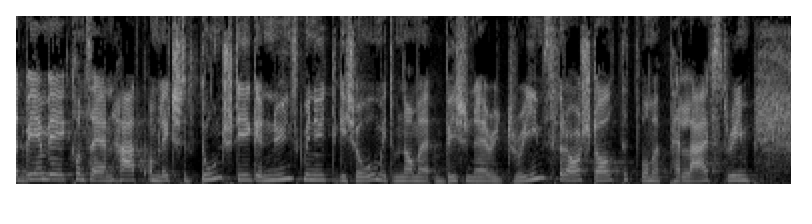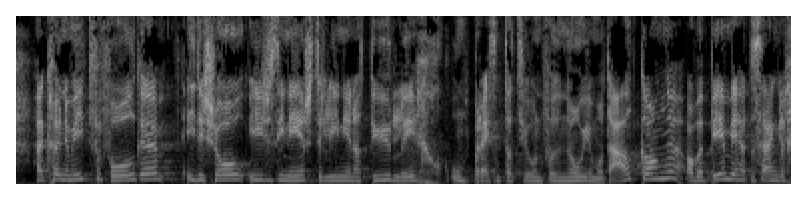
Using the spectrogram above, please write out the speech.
Ja, der BMW-Konzern hat am letzten Donnerstag eine 90-minütige Show mit dem Namen Visionary Dreams veranstaltet, wo man per Livestream hat können mitverfolgen. In der Show ist es in erster Linie natürlich um die Präsentation von neuen Modell gegangen, aber BMW hat das eigentlich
